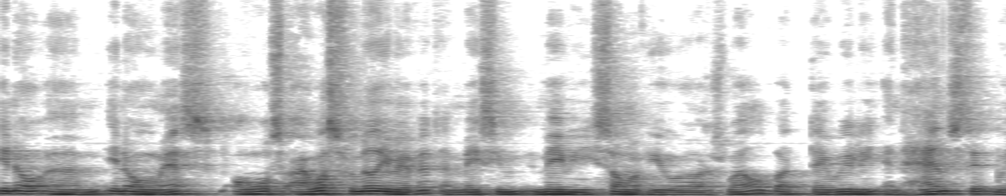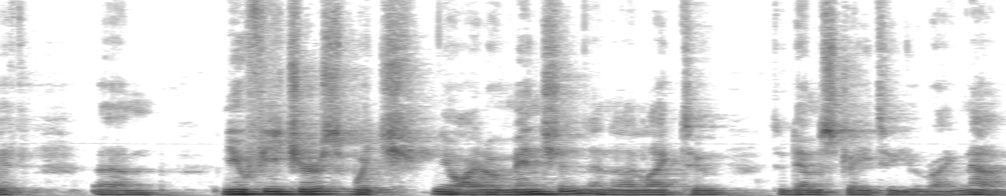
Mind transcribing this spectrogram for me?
in, um, in OMS. I was, I was familiar with it, and maybe, maybe some of you are as well, but they really enhanced it with um, new features, which you know I don't mention, and I'd like to, to demonstrate to you right now.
